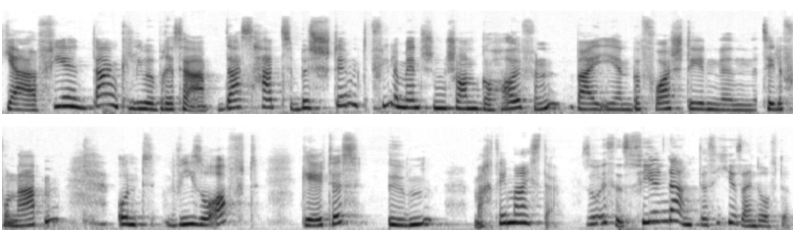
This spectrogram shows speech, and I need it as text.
Ja, vielen Dank, liebe Britta. Das hat bestimmt viele Menschen schon geholfen bei ihren bevorstehenden Telefonaten. Und wie so oft gilt es, üben macht den Meister. So ist es. Vielen Dank, dass ich hier sein durfte.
